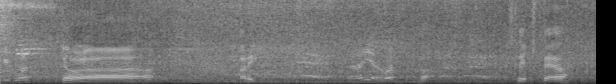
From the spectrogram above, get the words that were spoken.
Tarik kan? Coba tarik. Step step lah.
